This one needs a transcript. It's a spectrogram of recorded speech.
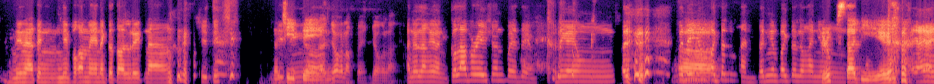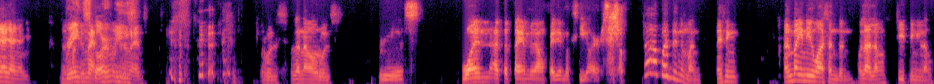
hindi natin, hindi po kami nagto-tolerate ng cheating. Ng cheating. cheating. Uh, joke lang po Joke lang. Ano lang yun? Collaboration pwede. Pwede kayong pwede uh, yung pagtulungan. Pwede yung pagtulungan yung group study. ay, ay, ay, ay, ay. Brainstorming. Rules. Wala na akong rules. Rules. One at a time lang pwede mag-CR. ah, pwede naman. I think ano ba iniwasan doon? Wala lang, cheating lang.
